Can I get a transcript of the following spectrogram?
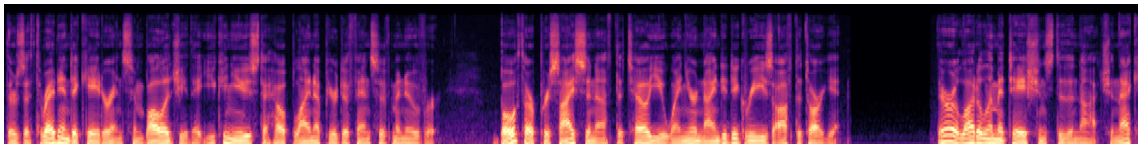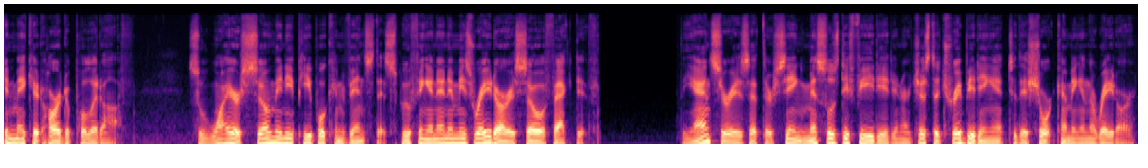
There's a threat indicator and symbology that you can use to help line up your defensive maneuver. Both are precise enough to tell you when you're 90 degrees off the target. There are a lot of limitations to the notch, and that can make it hard to pull it off. So why are so many people convinced that spoofing an enemy's radar is so effective? The answer is that they're seeing missiles defeated and are just attributing it to this shortcoming in the radar.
